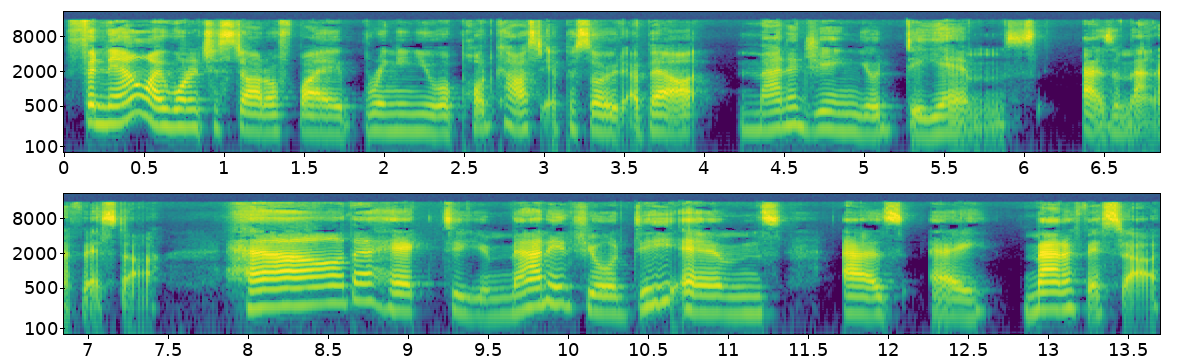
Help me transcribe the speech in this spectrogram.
for now, I wanted to start off by bringing you a podcast episode about managing your DMs as a manifestor. How the heck do you manage your DMs as a manifestor?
